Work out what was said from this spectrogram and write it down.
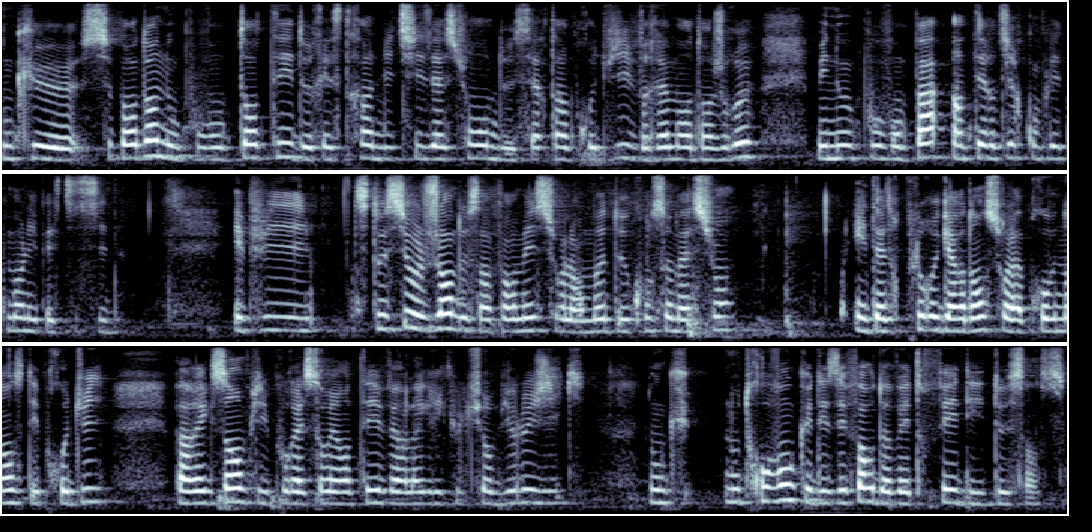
Donc, euh, cependant, nous pouvons tenter de restreindre l'utilisation de certains produits vraiment dangereux, mais nous ne pouvons pas interdire complètement les pesticides. Et puis, c'est aussi aux gens de s'informer sur leur mode de consommation et d'être plus regardants sur la provenance des produits. Par exemple, ils pourraient s'orienter vers l'agriculture biologique. Donc, nous trouvons que des efforts doivent être faits des deux sens.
